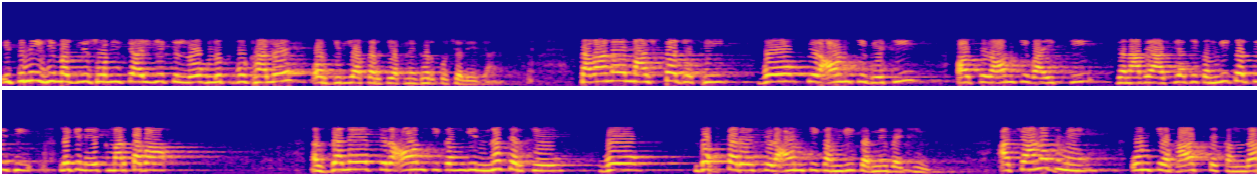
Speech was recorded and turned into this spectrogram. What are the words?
इतनी ही मजलिस होनी चाहिए कि लोग लुत्फ उठा ले और गिरिया करके अपने घर को चले जाएँ। सवाना मास्टर जो थी, वो फिर की बेटी और फिर की वाइफ की जनाब आसिया की कंगी करती थी। लेकिन एक मरतबा जने फिर की कंगी न करके वो दुख्तर फिर की कंगी करने बैठी। अचानक में उनके हाथ से कंगा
